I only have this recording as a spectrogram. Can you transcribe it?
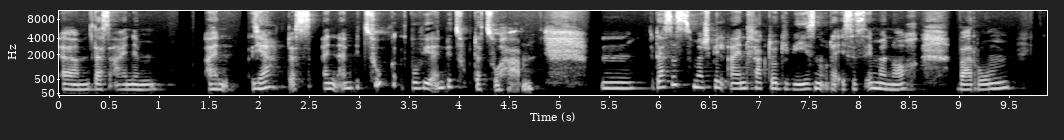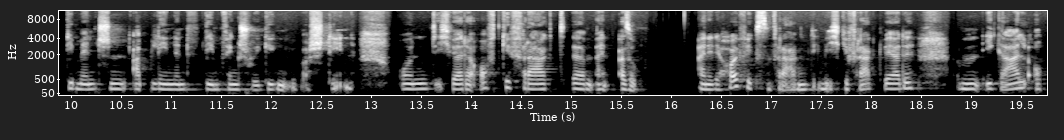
ähm, das einem ein, ja, das ein, ein Bezug, wo wir einen Bezug dazu haben. Mm, das ist zum Beispiel ein Faktor gewesen oder ist es immer noch, warum die Menschen ablehnend dem Feng Shui gegenüberstehen. Und ich werde oft gefragt, ähm, also eine der häufigsten Fragen, die mich gefragt werde, ähm, egal ob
